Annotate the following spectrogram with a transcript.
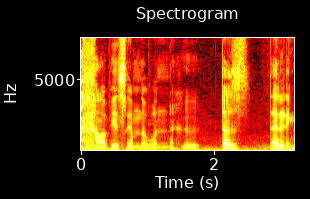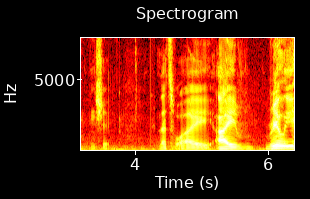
obviously I'm the one who does the editing and shit. That's why I really,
